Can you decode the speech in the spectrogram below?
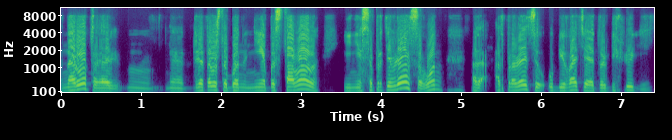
народ э, э, для того, чтобы он не бастовал и не сопротивлялся, он отправляется убивать других людей.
